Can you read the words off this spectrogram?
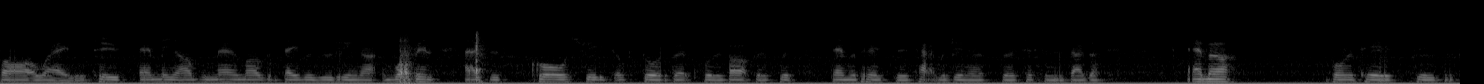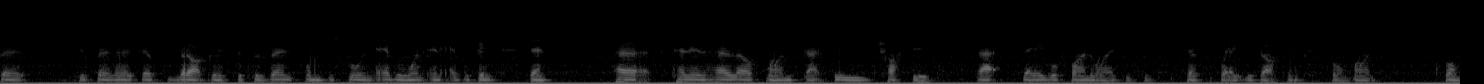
far away. The two then meet up with Mary Margaret, David, Regina, and Robin as the score streets of Storybrooke for the darkness, which then appears to attack Regina for assisting the dagger. Emma volunteers to defend, defend herself from the darkness to prevent from destroying everyone and everything. Then her telling her loved ones that she trusts that they will find a way to separate the darkness from once from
